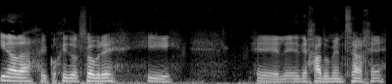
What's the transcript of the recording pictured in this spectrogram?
y nada, he cogido el sobre y eh, le he dejado un mensaje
